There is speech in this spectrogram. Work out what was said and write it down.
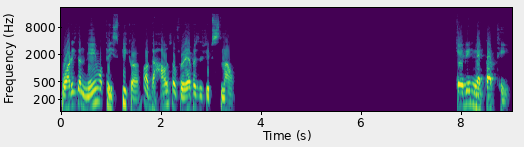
What is the name of the Speaker of the House of Representatives now? Kevin McCarthy.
